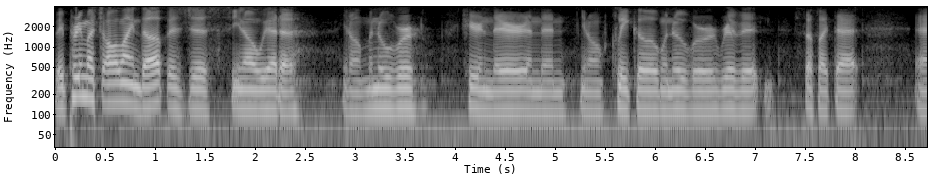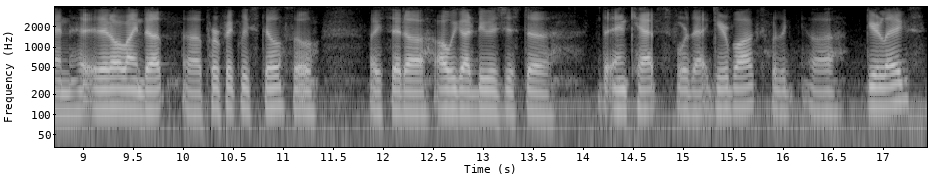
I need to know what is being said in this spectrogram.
They pretty much all lined up. It's just you know we had to you know maneuver here and there and then you know Cleco maneuver rivet stuff like that and it all lined up uh, perfectly still. So, like I said, uh, all we got to do is just uh, the end caps for that gearbox for the uh, gear legs,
